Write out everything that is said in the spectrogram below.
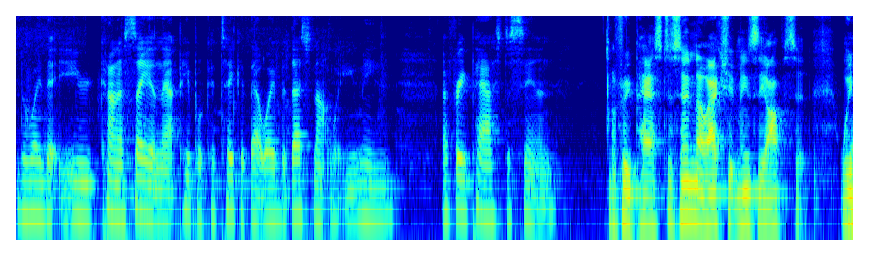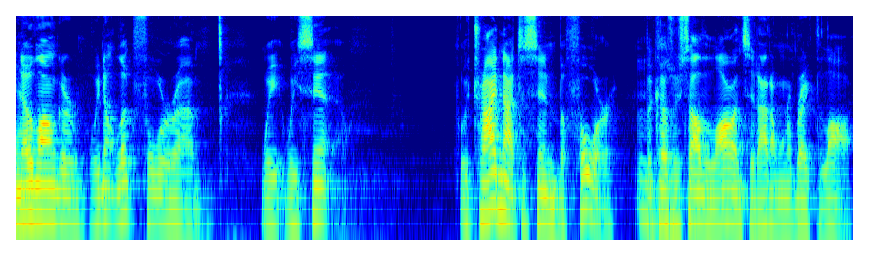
The way that you're kind of saying that, people could take it that way, but that's not what you mean. A free pass to sin. A free pass to sin? No, actually, it means the opposite. We Yeah. no longer we don't look for um, we we sin. We tried not to sin before Mhm. because we saw the law and said, "I don't want to break the law."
